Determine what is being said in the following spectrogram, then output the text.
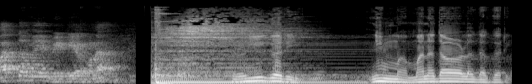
ಮತ್ತೊಮ್ಮೆ ಭೇಟಿಯಾಗೋಣ. ಶ್ರೀಗರಿ ನಿಮ್ಮ ಮನದಾಳದ ಗರಿ.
